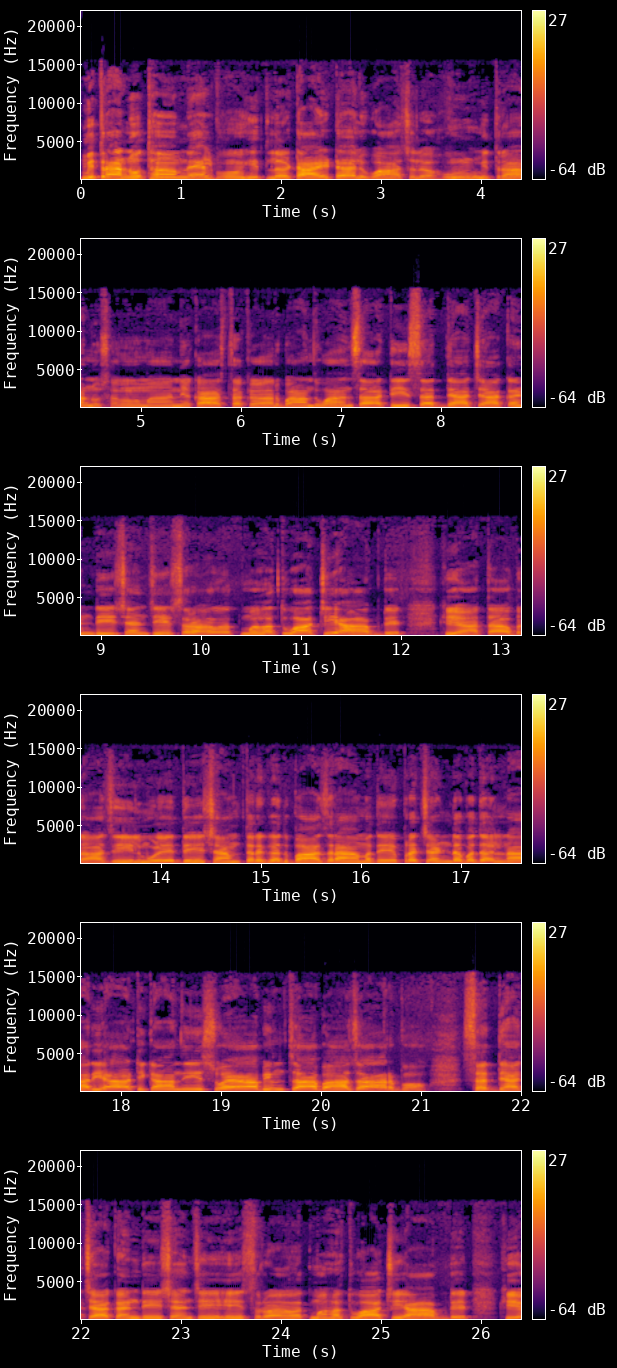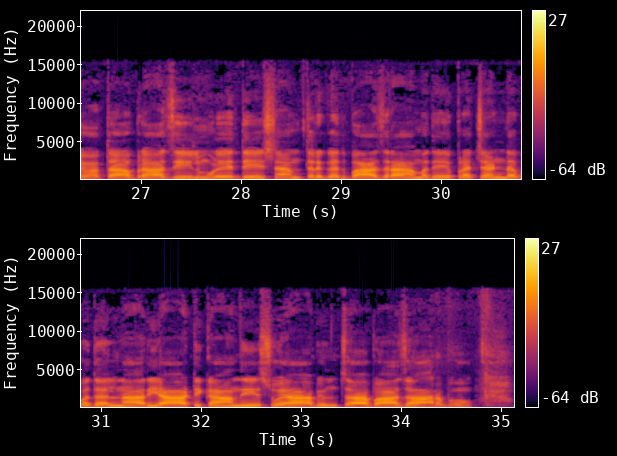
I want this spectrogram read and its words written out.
मित्रांनो thumbnail पोहितलं title वाचलं होऊन मित्रांनो सामान्य कास्तकार बांधवांसाठी सध्याच्या कंडिशनची सर्वात महत्त्वाची अपडेट की आता ब्राझीलमुळे देशांतर्गत बाजारामध्ये प्रचंड बदलणार या ठिकाणी सोयाबीनचा बाजारभाव सध्याच्या कंडिशनची ही सर्वात महत्त्वाची अपडेट की आता ब्राझीलमुळे देशांतर्गत बाजारामध्ये प्रचंड बदलणार या ठिकाणी सोयाबीनचा बाजार बाजारभाव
